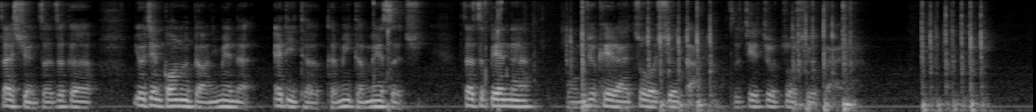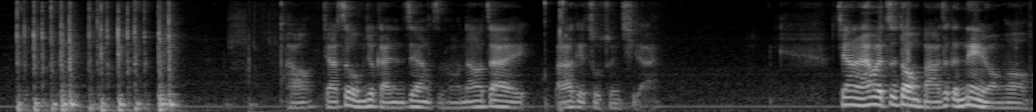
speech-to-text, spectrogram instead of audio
再选择这个右键功能表里面的 edit commit message，在这边呢。我们就可以来做修改，直接就做修改了。好，假设我们就改成这样子，然后再把它给储存起来，这样它会自动把这个内容哦，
